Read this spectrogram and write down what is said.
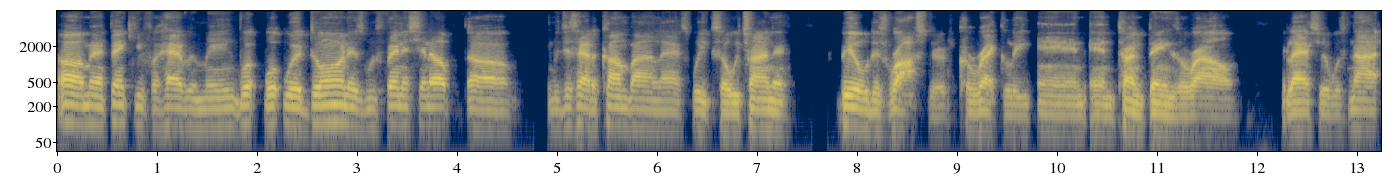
Oh man, thank you for having me. What what we're doing is we're finishing up. Uh, we just had a combine last week, so we're trying to build this roster correctly and and turn things around. Last year was not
